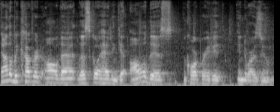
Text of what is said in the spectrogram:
Now that we covered all that, let's go ahead and get all of this incorporated into our Zoom.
